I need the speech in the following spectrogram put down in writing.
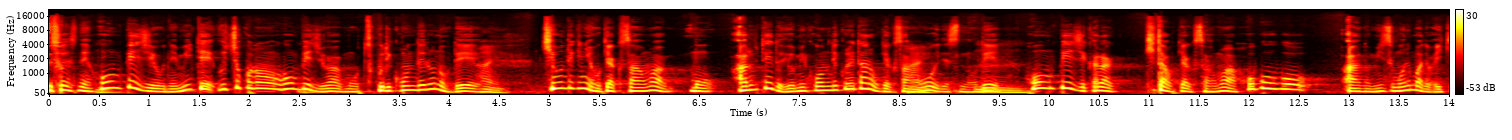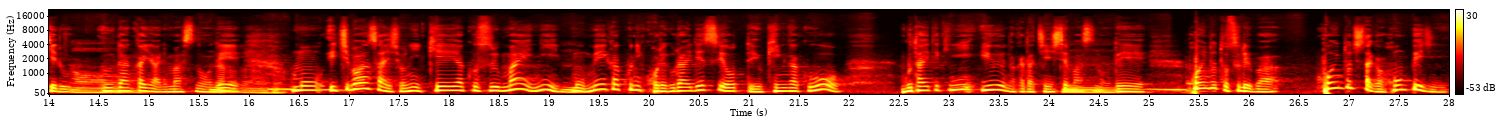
そうですね、うん、ホームページを、ね、見て、うちこのホームページはもう作り込んでるので、はい、基本的にお客さんはもうある程度読み込んでくれたらお客さんが多いですので、はいうん、ホームページから来たお客さんは、ほぼほぼあの見積もりまではいける段階にありますので、もう一番最初に契約する前に、もう明確にこれぐらいですよっていう金額を具体的に言うような形にしてますので、ポイントとすれば、ポイント自体がホームページに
